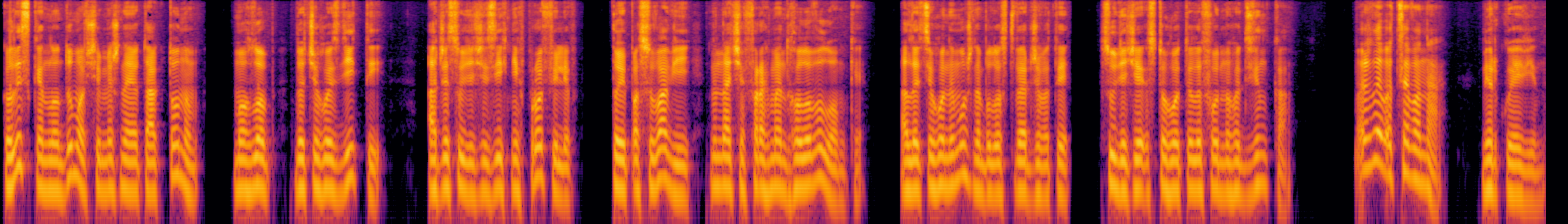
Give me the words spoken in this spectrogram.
Коли Скенлон думав, що між нею та Актоном могло б до чогось дійти, адже, судячи з їхніх профілів, той пасував їй, неначе фрагмент головоломки, але цього не можна було стверджувати, судячи з того телефонного дзвінка. Можливо, це вона, міркує він.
